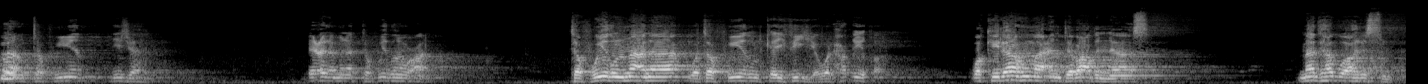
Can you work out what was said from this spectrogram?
لا. التفويض لجهل اعلم أن التفويض نوعان. تفويض المعنى وتفويض الكيفية والحقيقة. وكلاهما عند بعض الناس مذهب أهل السنة.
